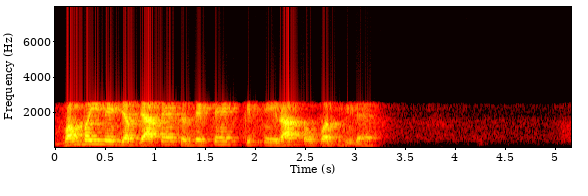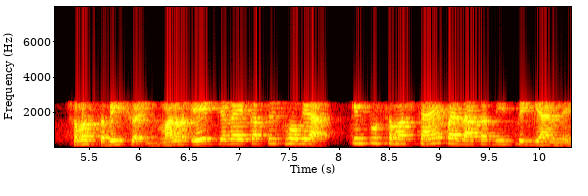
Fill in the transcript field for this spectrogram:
बंबई में जब जाते हैं तो देखते हैं कितनी रास्तों पर भीड़ है। समस्त विश्व, मानो एक जगह एकत्रित हो गया, किंतु समस्याएँ पैदा कर दी इस विज्ञान ने।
